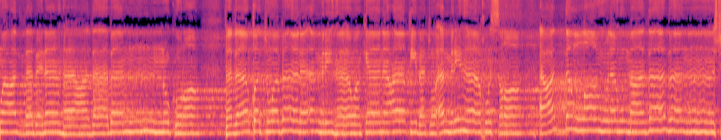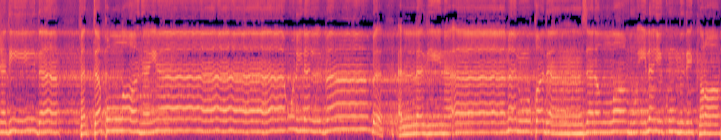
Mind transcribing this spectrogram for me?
وعذبناها عذابا نكرا. فذاقت وبال أمرها وكان عاقبة أمرها خسرا. أعد الله لهم عذابا شديدا. فاتقوا الله يا أولي الألباب الذين آمنوا قد أنزل الله إليكم ذكرا.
